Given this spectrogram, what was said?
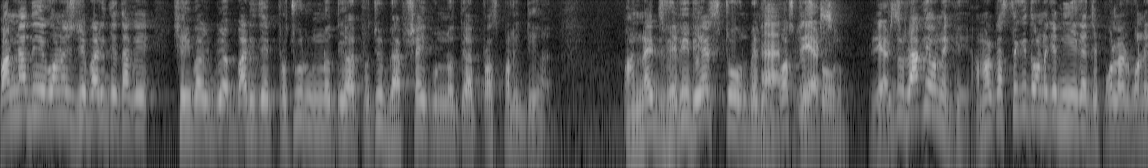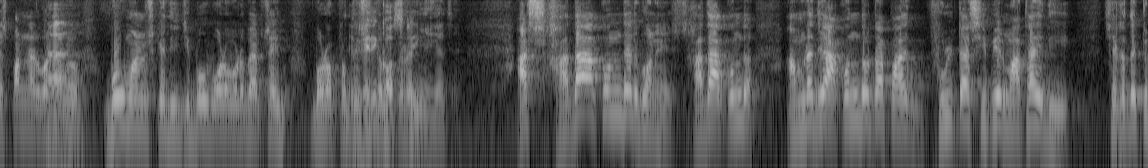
পান্না দিয়ে গণেশ যে বাড়িতে থাকে সেই বাড়িতে প্রচুর উন্নতি হয় প্রচুর ব্যবসায়িক উন্নতি হয় প্রসপারিটি হয়। Panna it's very rare stone very হ্যাঁ, কস্টলি স্টোন কিন্তু রাখে অনেকে। আমার কাছ থেকে তো অনেকে নিয়ে গেছে পলার গণেশ পান্নার গণেশ বহু মানুষকে দিয়েছি বউ বড় বড় ব্যবসায়ী বড় প্রতিষ্ঠিত লোকেরা নিয়ে গেছে। আর সাদা আকন্দের গণেশ সাদা আকন্দ আমরা যে আকন্দটা ফুলটা শিপের মাথায় দিই সেটা তো একটু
